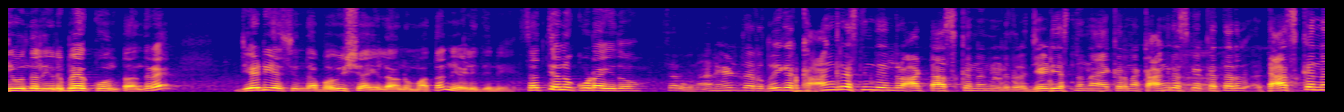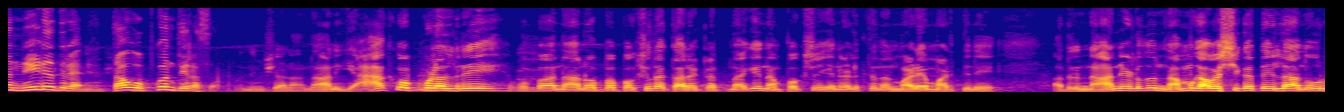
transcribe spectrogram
ಜೀವನದಲ್ಲಿ ಇರಬೇಕು ಅಂತಂದರೆ ಜೆ ಡಿ ಎಸ್ಸಿಂದ ಭವಿಷ್ಯ ಇಲ್ಲ ಅನ್ನೋ ಮಾತನ್ನು ಹೇಳಿದ್ದೀನಿ. ಸತ್ಯನೂ ಕೂಡ ಇದು. ಸರ್ ನಾನು ಹೇಳ್ತಾ ಇರೋದು ಈಗ ಕಾಂಗ್ರೆಸ್ನಿಂದ ಏನಾರು ಆ ಟಾಸ್ಕನ್ನು ನೀಡಿದ್ರೆ ಜೆ ಡಿ ಎಸ್ನ ನಾಯಕರನ್ನ ಕಾಂಗ್ರೆಸ್ಗೆ ಕತ್ತರ ಟಾಸ್ಕನ್ನು ನೀಡಿದ್ರೆ ತಾವು ಒಪ್ಕೊತೀರಾ ಸರ್? ಒಂದು ನಿಮಿಷ ಅಣ್ಣ ನಾನು ಯಾಕೆ ಒಪ್ಕೊಳ್ಳಲ್ರಿ ಒಬ್ಬ ನಾನೊಬ್ಬ ಪಕ್ಷದ ಕಾರ್ಯಕರ್ತನಾಗಿ ನಮ್ಮ ಪಕ್ಷ ಏನು ಹೇಳುತ್ತೆ ನಾನು ಮಾಡೇ ಮಾಡ್ತೀನಿ. ಆದರೆ ನಾನು ಹೇಳೋದು ನಮ್ಗೆ ಅವಶ್ಯಕತೆ ಇಲ್ಲ. ನೂರ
